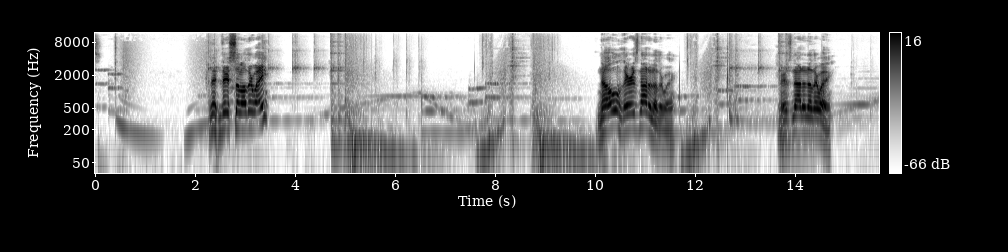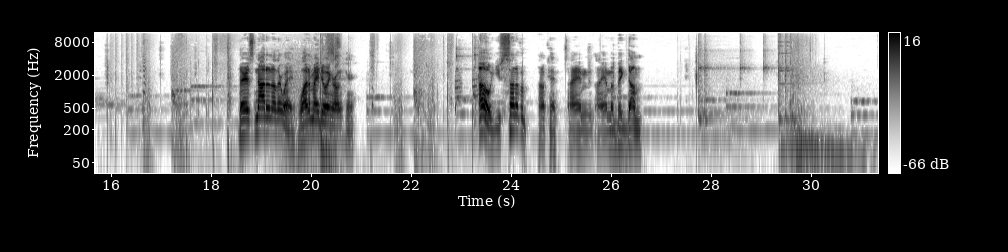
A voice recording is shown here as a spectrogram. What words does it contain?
There, there's some other way? No, there is not another way. There is not another way. There's not another way. What am I doing wrong here? Oh, you son of a... Okay, I am I am a big dumb.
